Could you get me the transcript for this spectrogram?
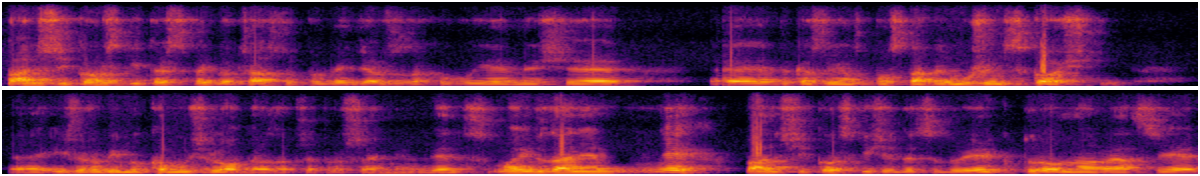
Pan Sikorski też swego czasu powiedział, że zachowujemy się wykazując postawę murzyńskości e, i że robimy komuś loda za przeproszeniem. Więc moim zdaniem niech pan Sikorski się decyduje, którą narrację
